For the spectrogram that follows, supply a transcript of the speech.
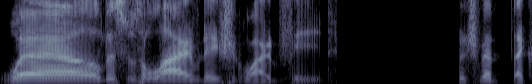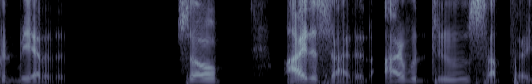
Well, this was a live nationwide feed, which meant I couldn't be edited. So I decided I would do something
